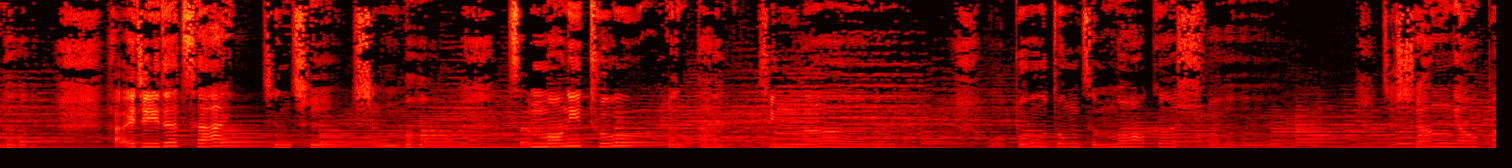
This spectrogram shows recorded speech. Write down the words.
呢？还记得在坚持什么？怎么你突然安？静了，我不懂怎么割舍，只想要把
